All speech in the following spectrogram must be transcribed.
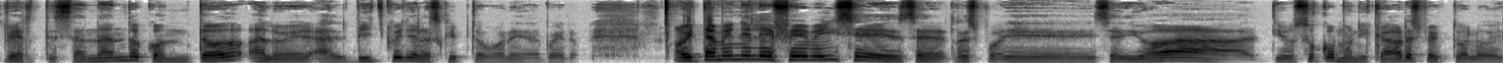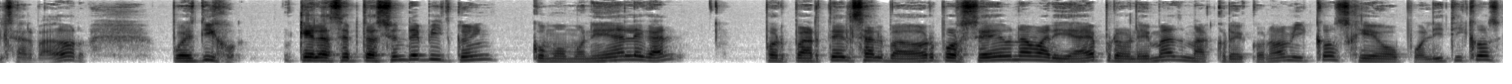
te están dando con todo al Bitcoin y a las criptomonedas. Bueno, hoy también el FBI se, se, eh, se dio, a, dio su comunicado respecto a lo del Salvador. Pues dijo que la aceptación de Bitcoin como moneda legal por parte de El Salvador procede una variedad de problemas macroeconómicos, geopolíticos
